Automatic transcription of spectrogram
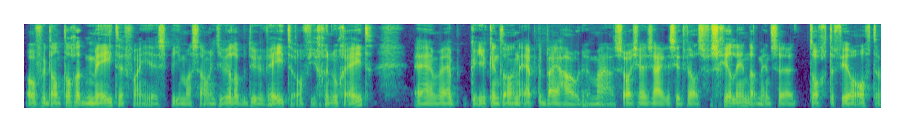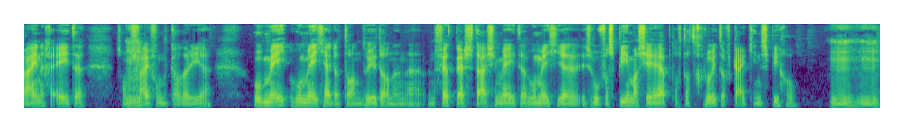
over dan toch het meten van je spiermassa. Want je wil op het duur weten of je genoeg eet. En we hebben, je kunt dan een app erbij houden. Maar zoals jij zei, er zit wel eens verschil in. Dat mensen toch te veel of te weinig eten. Soms mm -hmm. 500 calorieën. Hoe, mee, hoe meet jij dat dan? Doe je dan een, eh, een vetpercentage meten? Hoe meet je is hoeveel spiermassa je hebt? Of dat groeit? Of kijk je in de spiegel? Mm -hmm.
